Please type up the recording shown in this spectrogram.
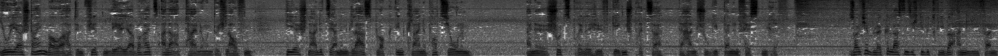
Julia Steinbauer hat im vierten Lehrjahr bereits alle Abteilungen durchlaufen. Hier schneidet sie einen Glasblock in kleine Portionen. Eine Schutzbrille hilft gegen Spritzer, der Handschuh gibt einen festen Griff. Solche Blöcke lassen sich die Betriebe anliefern.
